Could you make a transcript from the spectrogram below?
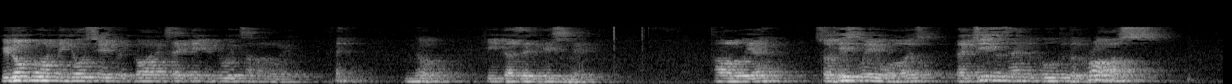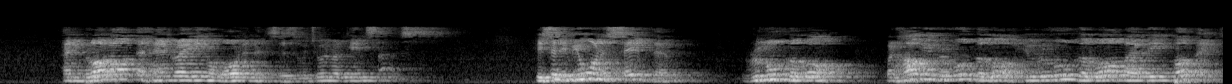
You don't go and negotiate with God and say, can you do it some other way? no. He does it His way. Hallelujah. So His way was that Jesus had to go to the cross and blot out the handwriting of ordinances which were against us. He said, if you want to save them, remove the law. But how do you remove the law? You remove the law by being perfect.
